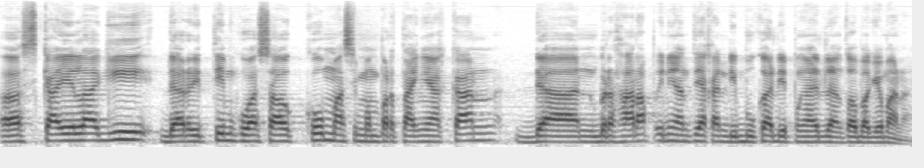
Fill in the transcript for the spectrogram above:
sekali lagi dari tim kuasa hukum masih mempertanyakan dan berharap ini nanti akan dibuka di pengadilan atau bagaimana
